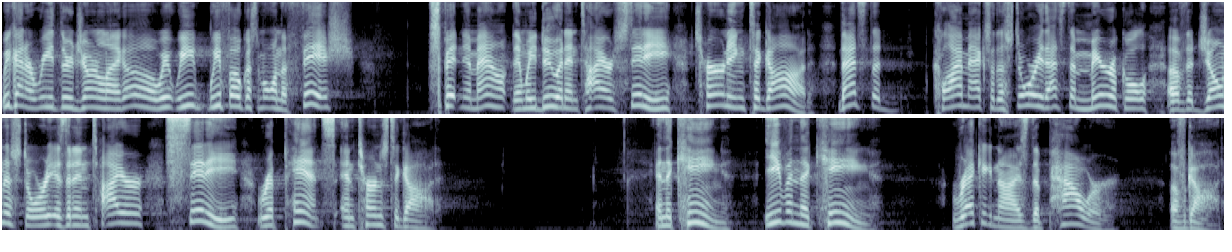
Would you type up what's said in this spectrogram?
We kind of read through Jonah like, oh, we, we, we focus more on the fish spitting him out than we do an entire city turning to God. That's the climax of the story. That's the miracle of the Jonah story is an entire city repents and turns to God. And the king, even the king, recognize the power of God.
